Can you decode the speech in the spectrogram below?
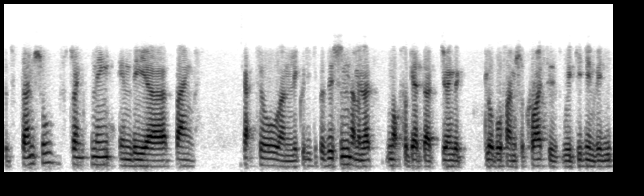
substantial strengthening in the uh, bank's capital and liquidity position. I mean, let's not forget that during the global financial crisis, we didn't even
